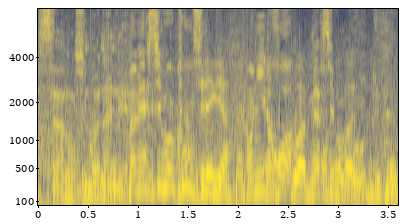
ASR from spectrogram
Ça annonce une bonne année. Bah, merci beaucoup. Merci les gars. On y croit. Merci beaucoup. vite, du coup.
